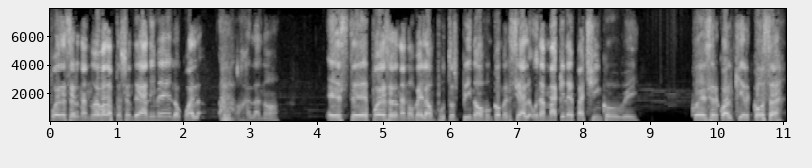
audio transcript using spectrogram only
puede ser una nueva adaptación de anime, lo cual ojalá no. Este, puede ser una novela, un puto spin-off, un comercial, una máquina de pachinko, güey. Puede ser cualquier cosa.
